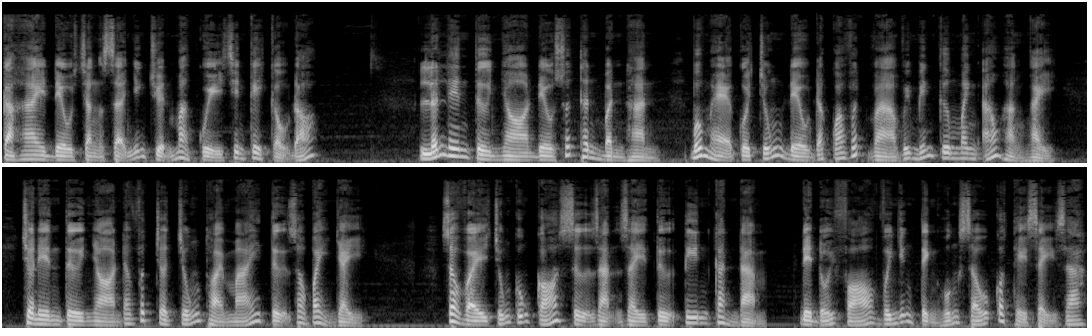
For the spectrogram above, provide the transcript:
Cả hai đều chẳng sợ những chuyện ma quỷ trên cây cầu đó. Lớn lên từ nhỏ đều xuất thân bần hàn, bố mẹ của chúng đều đã quá vất vả với miếng cơm manh áo hàng ngày. Cho nên từ nhỏ đã vứt cho chúng thoải mái tự do bay nhảy. Do vậy chúng cũng có sự dạn dày tự tin can đảm để đối phó với những tình huống xấu có thể xảy ra.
